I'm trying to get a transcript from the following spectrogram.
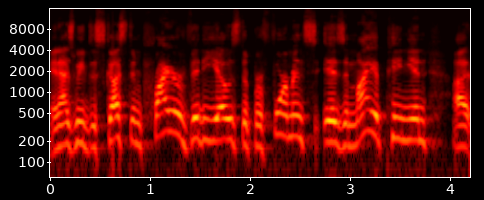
And as we've discussed in prior videos, the performance is, in my opinion, uh,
